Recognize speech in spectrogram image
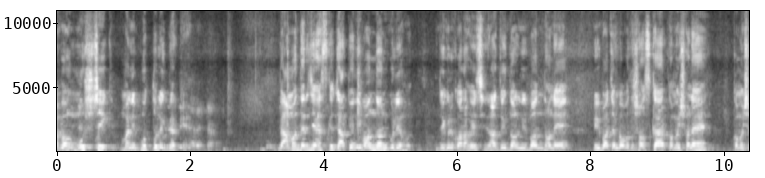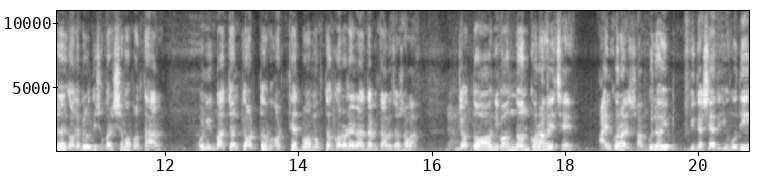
এবং মুশরিক মানে পুত্তলিকদেরকে। তো আমাদের যে আজকে জাতীয় নিবন্ধনগুলি যেগুলি করা হয়েছে, রাজনৈতিক দল নিবন্ধনে, নির্বাচন ব্যবস্থা সংস্কার কমিশনে, কমিশনের গণবিরোধী সুপারিশসমূহ প্রত্যাহার ও নির্বাচনকে অর্থ, অর্থের প্রমুক্তকরণের দাবিতে আলোচনা সভা। যত নিবন্ধন করা হয়েছে, আইন করা হয়েছে, সবগুলোই বিদেশের ইহুদি,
